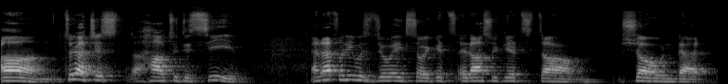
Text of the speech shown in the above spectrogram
Um so yeah just how to deceive. And that's what he was doing. So it gets it also gets um shown that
